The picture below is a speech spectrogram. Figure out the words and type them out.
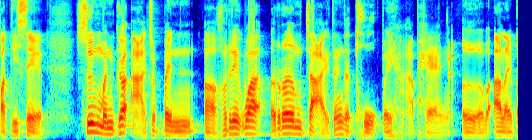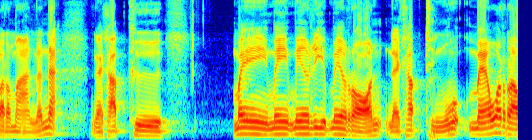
ปฏิเสธ ซึ่งมันก็อาจจะเป็นเเขาเรียกว่าเริ่มจ่ายตั้งแต่ถูกไปหาแพงอะเอออะไรประมาณนั้นน่ะนะครับคือไม่ไม่ไม่รีบไม่ร้อนนะครับถึงแม้ว่าเรา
